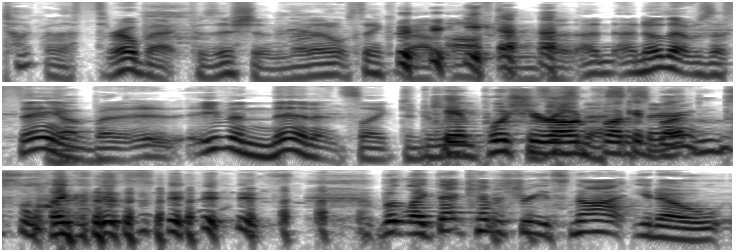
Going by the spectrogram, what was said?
I talk about a throwback position that I don't think about often, but I, I know that was a thing. Yep. But it, even then, it's like, do can't we, push your own fucking buttons like this. But like that chemistry, it's not, you know,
